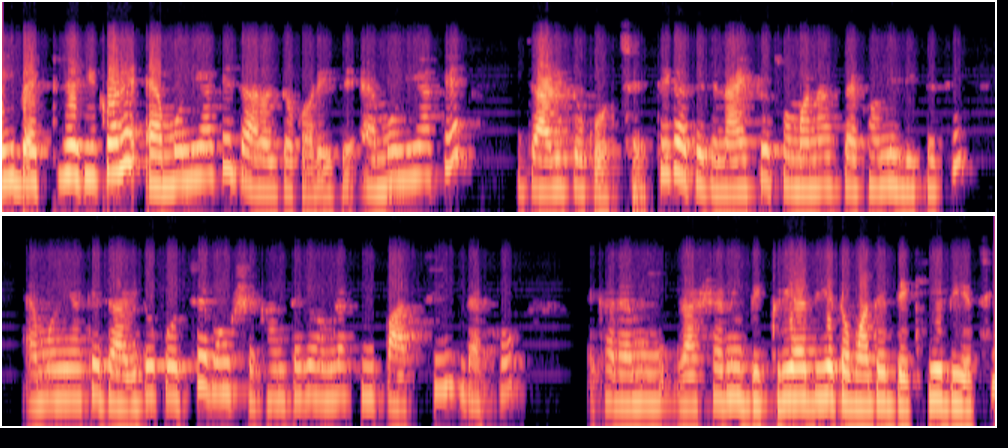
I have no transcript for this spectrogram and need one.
এই ব্যাকটেরিয়া কি করে? অ্যামোনিয়াকে জারিত করে। যে অ্যামোনিয়াকে জারিত করছে। ঠিক আছে? যে নাইট্রোসোমানাস দেখো আমি লিখেছি, অ্যামোনিয়াকে জারিত করছে এবং সেখান থেকে আমরা কি পাচ্ছি? দেখো, এখানে আমি রাসায়নিক বিক্রিয়া দিয়ে তোমাদের দেখিয়ে দিয়েছি।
